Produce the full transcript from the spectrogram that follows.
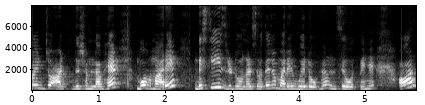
पॉइंट जो आठ दशमलव है, वो हमारे डिसीज डोनर से होते हैं, जो मरे हुए लोग हैं, उनसे होते हैं। और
